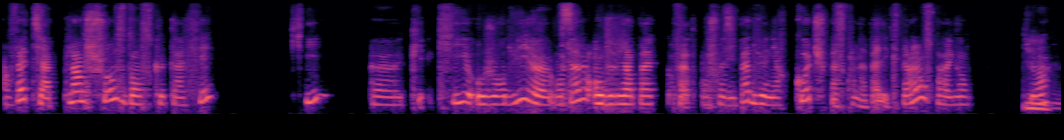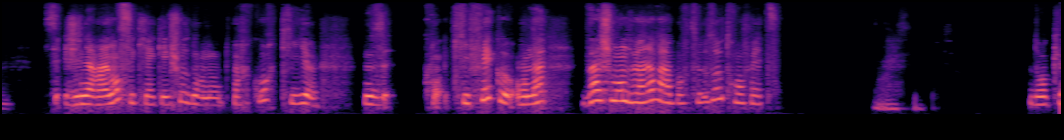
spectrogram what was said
en fait, il y a plein de choses dans ce que tu as fait qui, euh, qui, aujourd'hui, euh, on on devient pas, enfin, on choisit pas de devenir coach parce qu'on n'a pas d'expérience, par exemple. Tu vois? Mmh. Généralement, c'est qu'il y a quelque chose dans notre parcours qui euh, qui fait qu'on a vachement de valeur à apporter aux autres, en fait. Donc,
